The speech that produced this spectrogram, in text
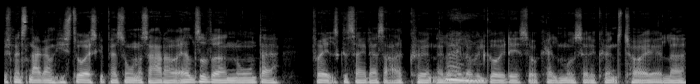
hvis man snakker om historiske personer, så har der jo altid været nogen, der forelskede sig i deres eget køn, eller, mm. eller vil gå i det såkaldte modsatte kønstøj, eller,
